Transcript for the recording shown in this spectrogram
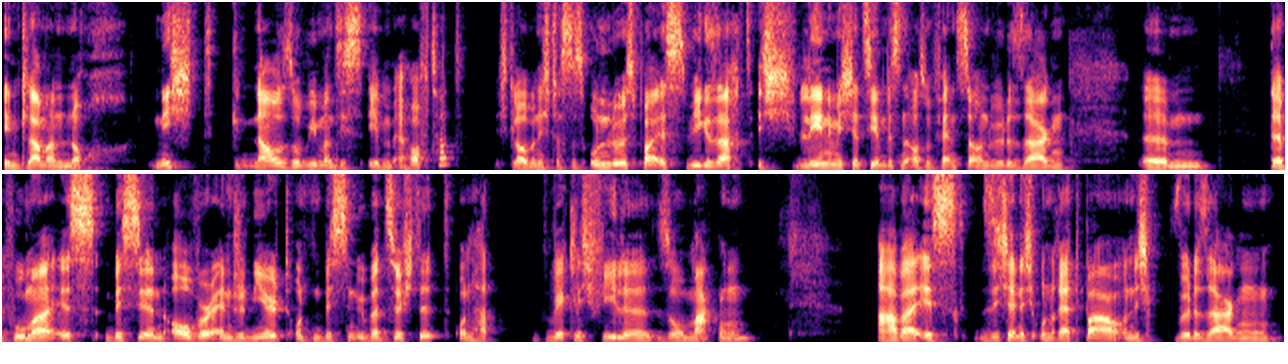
in Klammern noch nicht genau so, wie man sich es eben erhofft hat. Ich glaube nicht, dass es unlösbar ist. Wie gesagt, ich lehne mich jetzt hier ein bisschen aus dem Fenster und würde sagen, ähm, der Puma ist ein bisschen overengineert und ein bisschen überzüchtet und hat wirklich viele so Macken, aber ist sicher nicht unrettbar und ich würde sagen,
